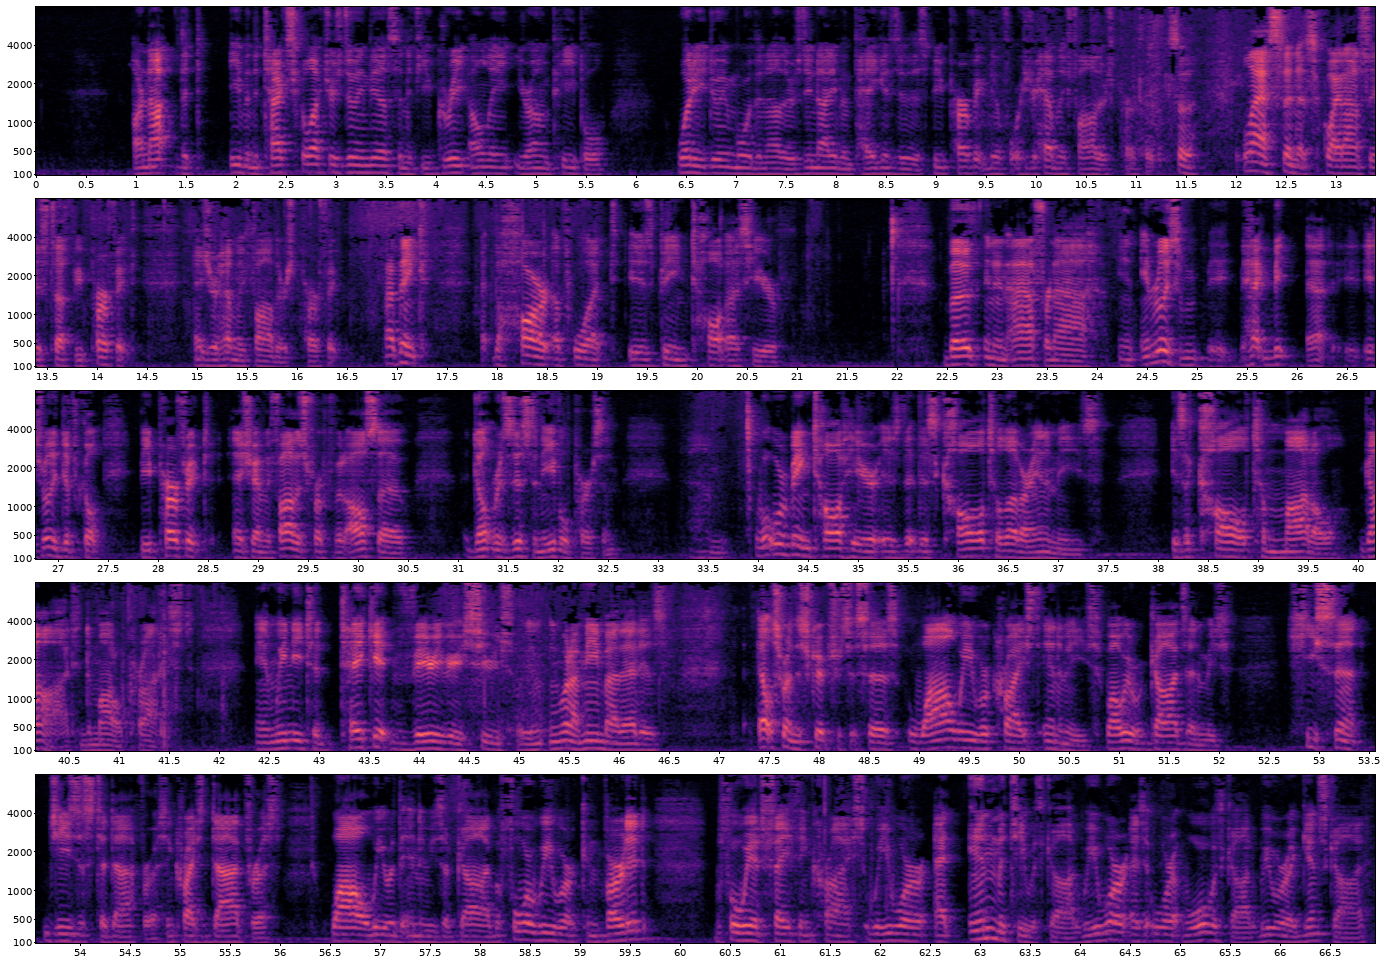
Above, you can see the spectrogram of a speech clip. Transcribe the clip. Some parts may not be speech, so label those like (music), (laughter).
Are not the, even the tax collectors doing this? And if you greet only your own people, what are you doing more than others? Do not even pagans do this. Be perfect, therefore, as your heavenly Father is perfect. So the last sentence, quite honestly, is tough. Be perfect as your heavenly Father is perfect. I think at the heart of what is being taught us here, both in an eye for an eye, and, and really some, heck, be, uh, it's really difficult. Be perfect as your heavenly Father is perfect, but also don't resist an evil person. Um, what we're being taught here is that this call to love our enemies is a call to model God and to model Christ. And we need to take it very, very seriously. And what I mean by that is, elsewhere in the scriptures it says, while we were Christ's enemies, while we were God's enemies, he sent Jesus to die for us. And Christ died for us while we were the enemies of God. Before we were converted, before we had faith in Christ, we were at enmity with God. We were, as it were, at war with God. We were against God.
